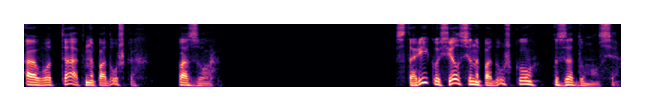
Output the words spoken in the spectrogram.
А вот так, на подушках — позор. Старик уселся на подушку, задумался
